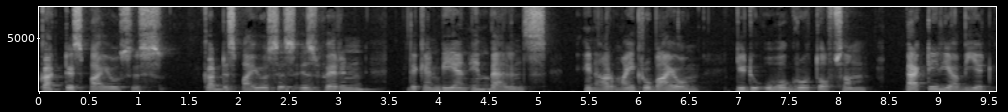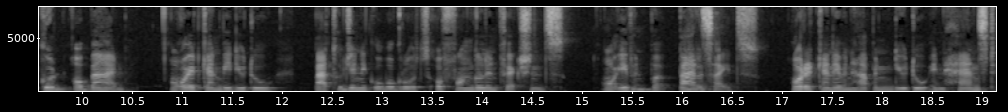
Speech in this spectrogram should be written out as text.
gut dysbiosis. Gut dysbiosis is wherein there can be an imbalance in our microbiome due to overgrowth of some bacteria, be it good or bad, or it can be due to pathogenic overgrowths of fungal infections, or even parasites, or it can even happen due to enhanced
